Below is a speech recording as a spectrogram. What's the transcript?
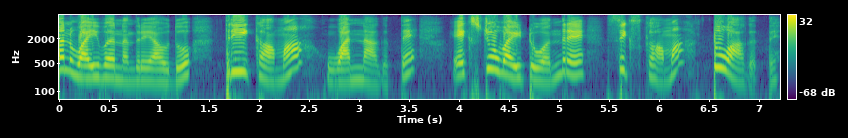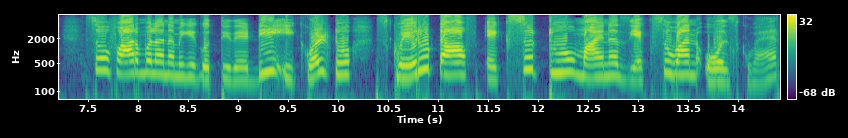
one y one ಅಂದರೆ ಯಾವುದು? ತ್ರೀ ಕಾಮ ಒನ್ ಆಗುತ್ತೆ. ಎಕ್ಸ್ ಟು ವೈ ಟು ಅಂದರೆ ಸಿಕ್ಸ್ ಕಾಮ ಟು ಆಗುತ್ತೆ. ಸೊ ಫಾರ್ಮುಲಾ ನಮಗೆ ಗೊತ್ತಿದೆ. D equal to square root of x two minus x one whole square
